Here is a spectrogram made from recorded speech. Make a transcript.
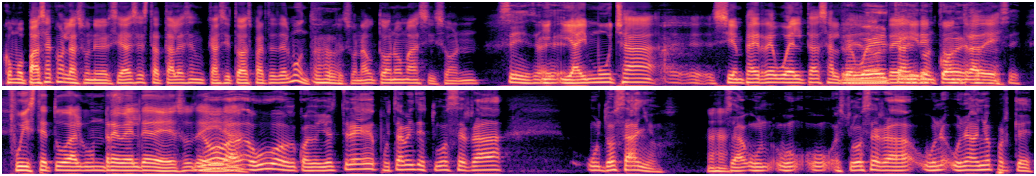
como pasa con las universidades estatales en casi todas partes del mundo, que son autónomas y son... Sí, y, hay mucha, eh, siempre hay revueltas alrededor de ir en contra de... ¿Fuiste tú algún rebelde de esos? De no, ah, hubo, cuando yo entré, justamente estuvo cerrada dos años. O sea, estuvo cerrada un, año porque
